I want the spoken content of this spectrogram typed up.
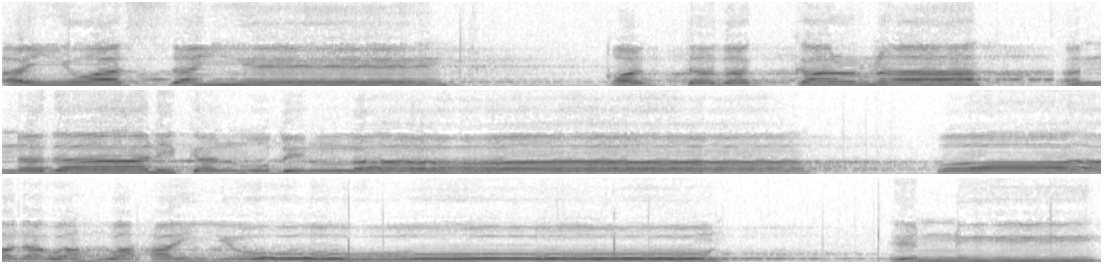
أيها السيد قد تذكرنا أن ذلك المضل. قال وهو حي إني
